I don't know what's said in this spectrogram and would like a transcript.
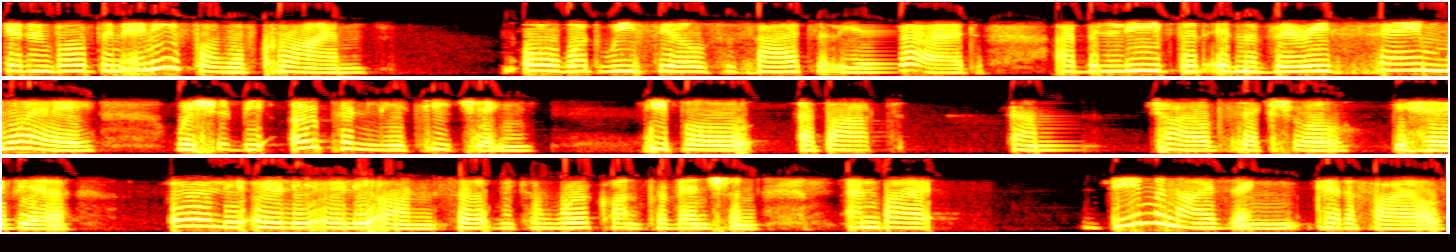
get involved in any form of crime, or what we feel societally is bad, I believe that in the very same way, we should be openly teaching people about um, child sexual behavior early, early, early on so that we can work on prevention. And by demonizing pedophiles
